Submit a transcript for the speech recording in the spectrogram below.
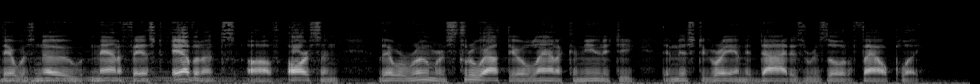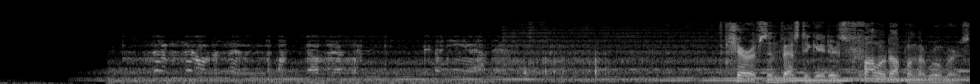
there was no manifest evidence of arson, there were rumors throughout the Olanta community that Mr. Graham had died as a result of foul play. Sheriff's investigators followed up on the rumors,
